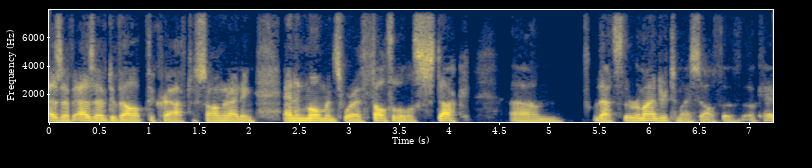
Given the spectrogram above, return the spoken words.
as I've as I've developed the craft of songwriting, and in moments where I've felt a little stuck, um, that's the reminder to myself of okay,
